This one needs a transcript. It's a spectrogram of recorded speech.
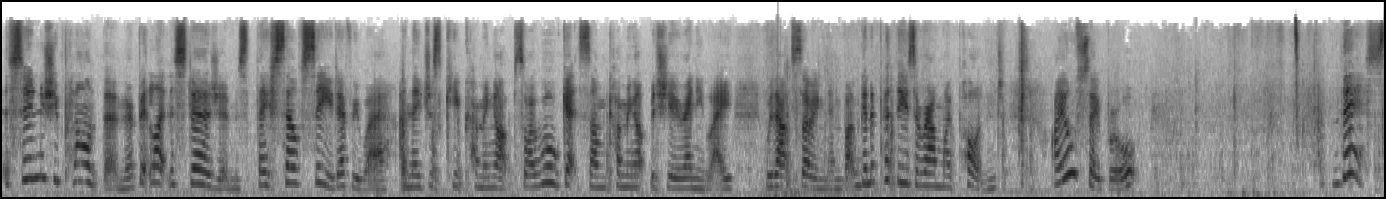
as soon as you plant them, they're a bit like nasturtiums. They self-seed everywhere, and they just keep coming up. So I will get some coming up this year anyway, without sowing them. But I'm going to put these around my pond. I also brought this,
